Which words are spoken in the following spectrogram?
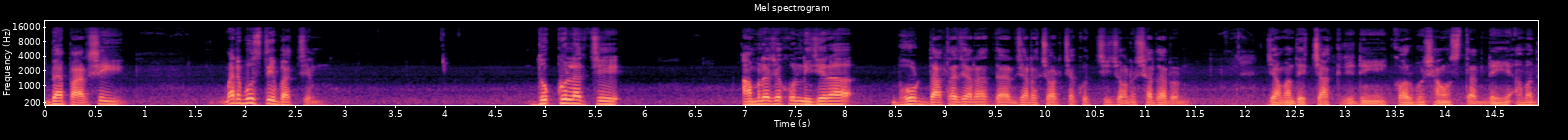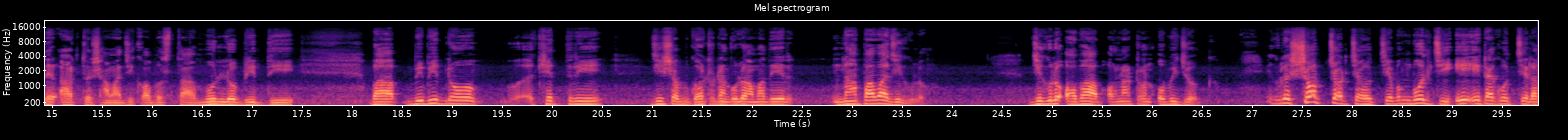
ব্যাপার, সেই মানে বুঝতেই পারছেন। দুঃখ লাগছে, আমরা যখন নিজেরা ভোটদাতা যারা যারা চর্চা করছি, জনসাধারণ, যে আমাদের চাকরি নেই, কর্মসংস্থান নেই, আমাদের আর্থসামাজিক অবস্থা মূল্য বৃদ্ধি বা বিভিন্ন ক্ষেত্রে যেসব ঘটনাগুলো আমাদের না পাওয়া যেগুলো যেগুলো অভাব, অনাটন, অভিযোগ, এগুলো সব চর্চা হচ্ছে এবং বলছি, এ এটা করছে না,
